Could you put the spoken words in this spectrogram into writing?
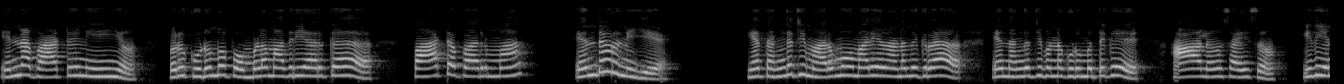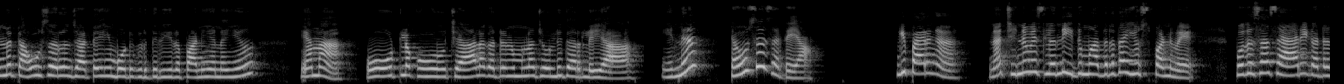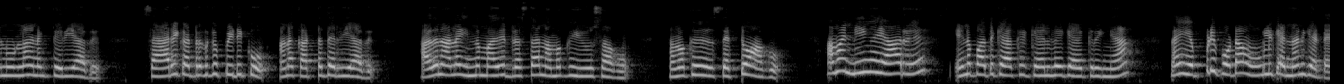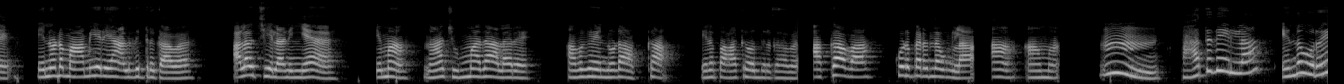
என்ன பாட்டு நீயும் ஒரு குடும்ப பொம்பளை மாதிரியா இருக்க. பாட்டை பாருமா எந்த ஒரு நீயே? என் தங்கச்சி மருமக மாதிரியா நடந்துக்கிற. என் தங்கச்சி பண்ண குடும்பத்துக்கு ஆளும் சைஸும் இது என்ன டவுசரும் சட்டையும் போட்டுக்கிட்டு திரியிற பனியனையும் ஏமா உன் வீட்டில் சேலை கட்டணும்லாம் சொல்லி தரலையா? என்ன? டவுசர் சட்டையா? இங்கே பாருங்க நான் சின்ன வயசுலேருந்து இது மாதிரி தான் யூஸ் பண்ணுவேன். புதுசாக saree கட்டணும்லாம் எனக்கு தெரியாது. saree கட்டுறதுக்கு பிடிக்கும் ஆனால் கட்ட தெரியாது. அதனால இந்த மாதிரி ட்ரெஸ் தான் நமக்கு யூஸ் ஆகும். நமக்கு செட்டும் ஆகும். ஆமாம் நீங்கள் யார்? என்னை பார்த்து கேட்க கேள்வி கேட்குறீங்க. நான் எப்படி போட்டால் உங்களுக்கு என்னன்னு கேட்டேன். என்னோட மாமியார் ஏன் அழுதுட்டு இருக்காவ? அலட்சியலா நீங்க? ஏமா நான் சும்மா தான் அலறேன் அவங்க என்னோட அக்கா. என்னை பார்க்க வந்திருக்காங்க. அக்காவா? கூட பிறந்தவங்களா? ஆ ஆமா. ம் பார்த்ததே இல்ல. என்ன ஊரு?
